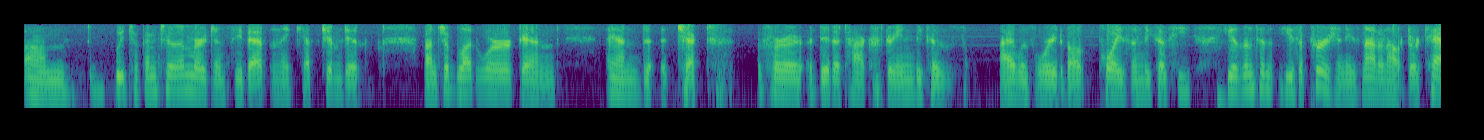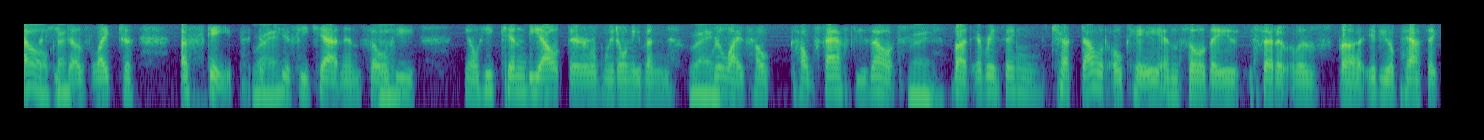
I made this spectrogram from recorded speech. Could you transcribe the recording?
um, we took him to emergency vet, and they kept him. Did a bunch of blood work and and checked for did a tox screen because I was worried about poison because he he isn't an, he's a Persian. He's not an outdoor cat, Oh, but he does like to escape Right. if, if he can, and so Uh-huh. he. You know, he can be out there. We don't even Right. realize how how fast he's out Right. but everything checked out okay, and so they said it was the idiopathic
